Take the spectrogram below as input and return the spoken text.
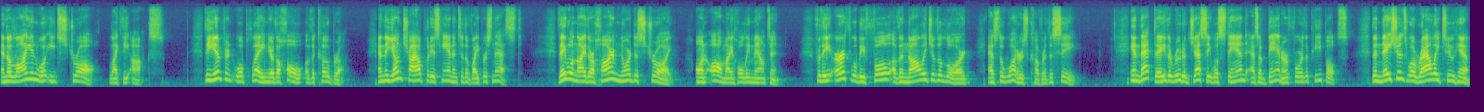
and the lion will eat straw like the ox. The infant will play near the hole of the cobra, and the young child put his hand into the viper's nest. They will neither harm nor destroy on all my holy mountain. For the earth will be full of the knowledge of the Lord as the waters cover the sea. In that day, the root of Jesse will stand as a banner for the peoples. The nations will rally to him,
